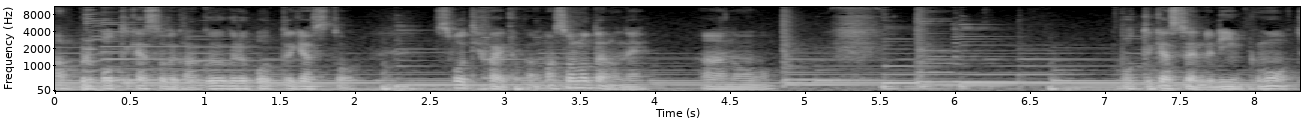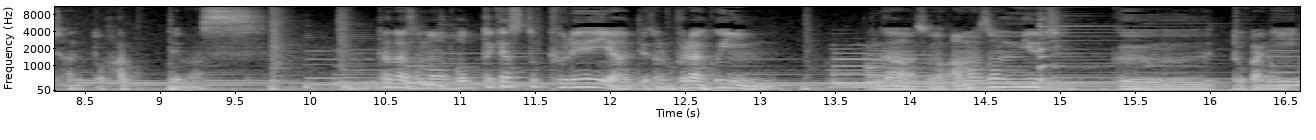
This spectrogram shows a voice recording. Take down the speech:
Apple Podcast とか Google Podcast Spotify とか、まあ、その他のねあのポッドキャストへのリンクもちゃんと貼ってます。ただそのポッドキャストプレイヤーっていうそのプラグインがその Amazon Music とかに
